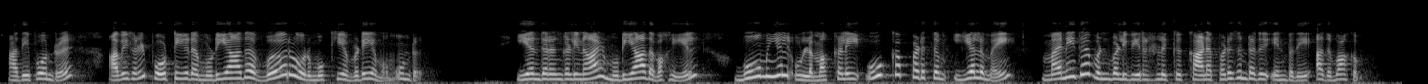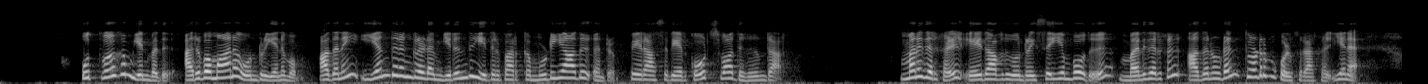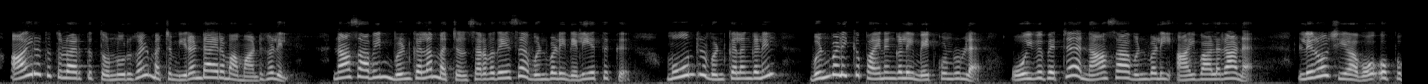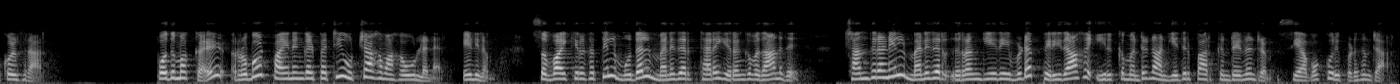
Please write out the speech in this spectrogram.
அதேபோன்று அவைகள் போட்டியிட முடியாத வேறு ஒரு முக்கிய விடயமும் உண்டு. இயந்திரங்களினால் முடியாத வகையில் பூமியில் உள்ள மக்களை ஊக்கப்படுத்தும் இயலுமை மனித விண்வெளி வீரர்களுக்கு காணப்படுகின்றது என்பதே அதுவாகும். உத்வேகம் என்பது அருவமான ஒன்று எனவும் அதனை இயந்திரங்களிடம் இருந்து எதிர்பார்க்க முடியாது என்றும் பேராசிரியர் கோட்ஸ் வாதுகின்றார் மனிதர்கள் ஏதாவது ஒன்றை செய்யும் போது மனிதர்கள் அதனுடன் தொடர்பு கொள்கிறார்கள் என ஆயிரத்து தொள்ளாயிரத்து தொண்ணூறுகள் மற்றும் இரண்டாயிரமாம் ஆண்டுகளில் நாசாவின் விண்கலம் மற்றும் சர்வதேச விண்வெளி நிலையத்துக்கு மூன்று விண்கலங்களில் விண்வெளிக்கு பயணங்களை மேற்கொண்டுள்ள ஓய்வு பெற்ற நாசா விண்வெளி ஆய்வாளரான லிரோஜியாவோ ஒப்புக்கொள்கிறார். பொதுமக்கள் ரோபோட் பயணங்கள் பற்றி உற்சாகமாக உள்ளனர். எனினும் செவ்வாய் கிரகத்தில் முதல் மனிதர் தர இறங்குவதானது சந்திரனில் மனிதர் இறங்கியதை விட பெரிதாக இருக்கும் என்று நான் எதிர்பார்க்கின்றேன் என்றும் சியாவோ குறிப்பிடுகின்றார்.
